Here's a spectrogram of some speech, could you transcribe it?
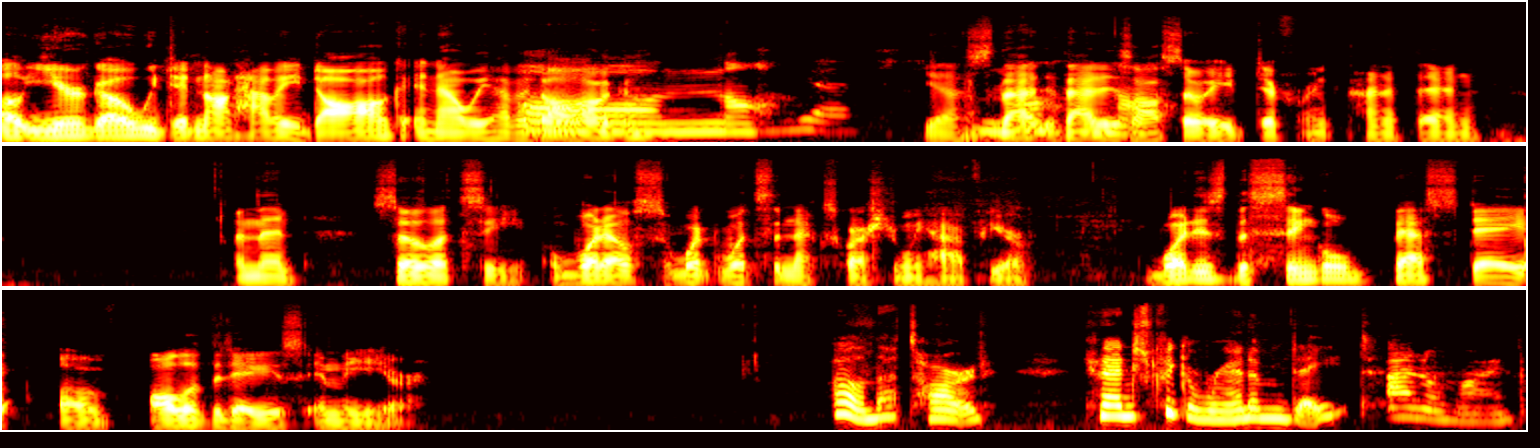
a year ago we did not have a dog, and now we have a dog. Oh no. Yes. Yes, No, that that is no. also a different kind of thing. And then, so let's see, what else? What what's the next question we have here? What is the single best day of all of the days in the year? Oh, that's hard. Can I just pick a random date? I don't mind.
